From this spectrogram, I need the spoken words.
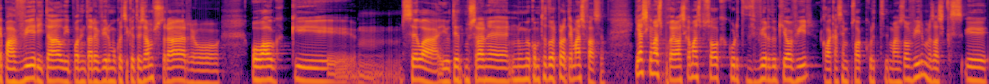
é pá, ver e tal, e podem estar a ver uma coisa que eu esteja a mostrar, ou, ou algo que sei lá, eu tento mostrar na, no meu computador, pronto, é mais fácil. E acho que é mais porreiro, acho que há mais pessoal que curte de ver do que ouvir. Claro que há sempre pessoal que curte mais de ouvir, mas acho que eh,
